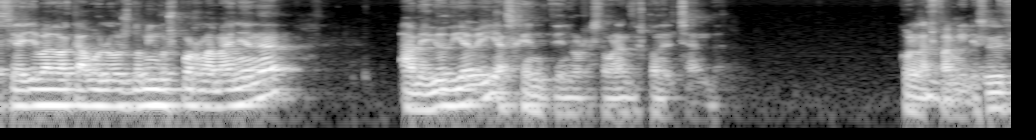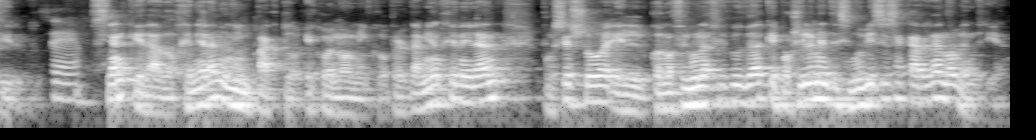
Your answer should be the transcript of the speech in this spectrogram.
se ha llevado a cabo los domingos por la mañana, a mediodía veías gente en los restaurantes con el chándal, con las familias. Es decir, se han quedado, generan un impacto económico, pero también generan, pues eso, el conocer una ciudad que posiblemente si no hubiese esa carrera no vendría.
